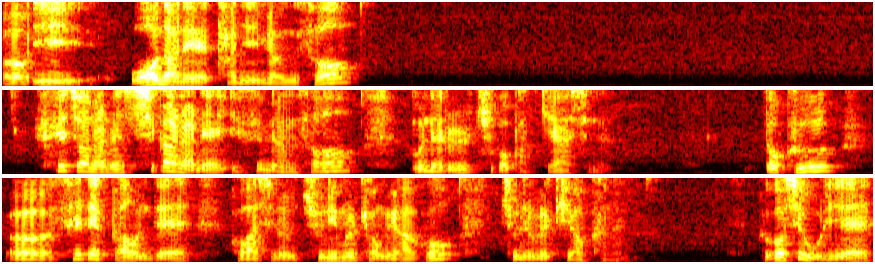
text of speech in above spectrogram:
어, 이 원 안에 다니면서 회전하는 시간 안에 있으면서 은혜를 주고받게 하시는 또그 어, 세대 가운데 거하시는 주님을 경외하고 주님을 기억하는 그것이 우리의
